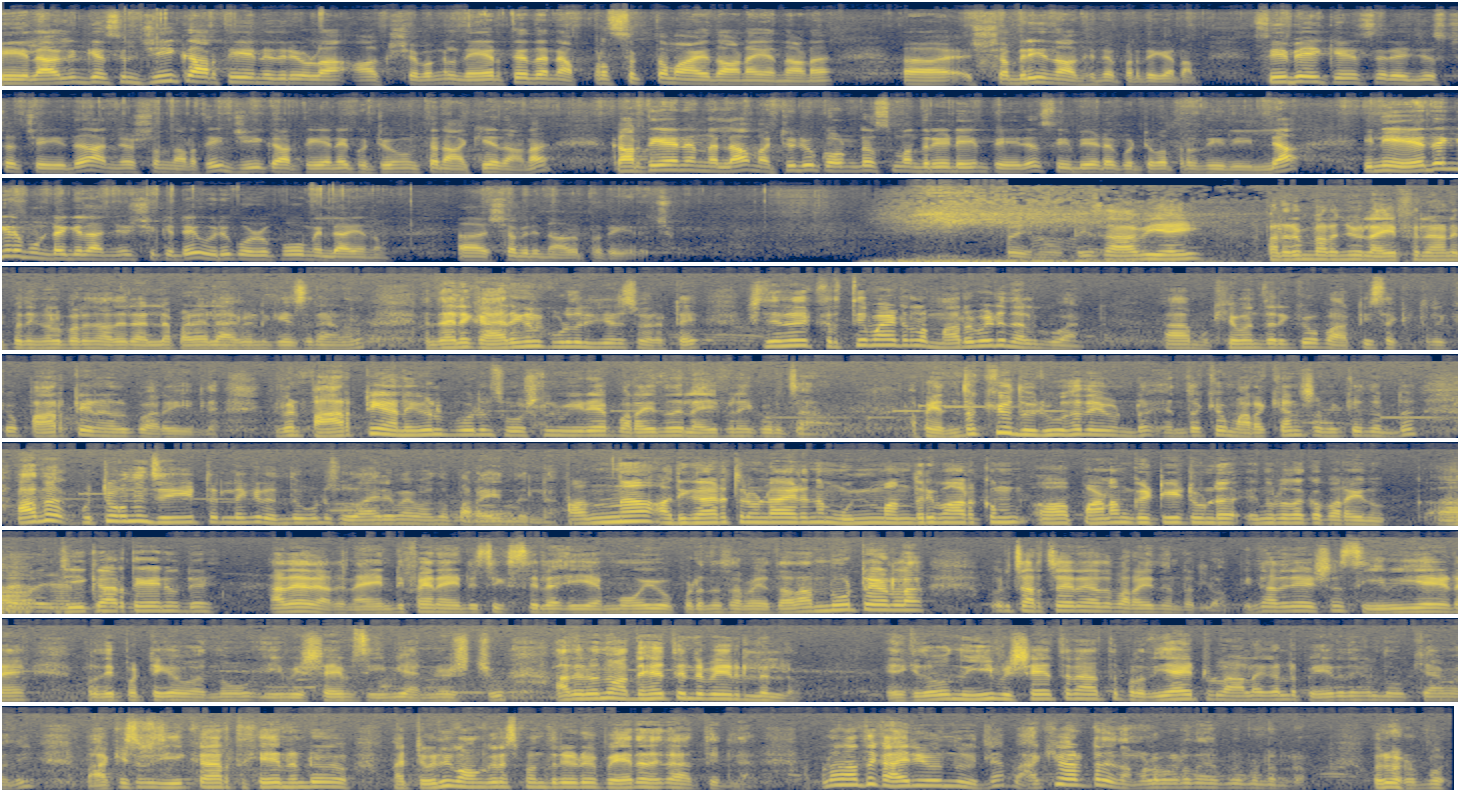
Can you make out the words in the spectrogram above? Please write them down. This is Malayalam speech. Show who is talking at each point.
Speaker 1: ഈ ലാവ്ലിൻ കേസിൽ ജി കാർത്തികനെതിരെയുള്ള ആക്ഷേപങ്ങൾ നേരത്തെ തന്നെ അപ്രസക്തമായതാണ് എന്നാണ് ശബരിനാഥിന്റെ പ്രതികരണം. C B I case register ചെയ്ത് അന്വേഷണം നടത്തി ജി കാർത്തികനെ കുറ്റവിമുക്തനാക്കിയതാണ്. കാർത്തികൻ എന്നല്ല മറ്റൊരു കോൺഗ്രസ് മന്ത്രിയുടെയും പേര് സി ബി ഐയുടെ കുറ്റപത്രത്തിൽ ഇല്ല ഇനി ഏതെങ്കിലും ഉണ്ടെങ്കിൽ അന്വേഷിക്കട്ടെ ഒരു കുഴപ്പവുമില്ല എന്നും ശബരിനാഥ് പ്രതികരിച്ചു.
Speaker 2: നോട്ടീസ് ആവിയായി. പലരും പറഞ്ഞു ലൈഫിലാണ് ഇപ്പോൾ നിങ്ങൾ പറഞ്ഞു അതിലല്ല പഴയ ലാവിൻ കേസിലാണ് എന്തായാലും കാര്യങ്ങൾ കൂടുതൽ ഡീറ്റെയിൽസ് വരട്ടെ. പക്ഷെ ഇതിന് കൃത്യമായിട്ടുള്ള മറുപടി നൽകുവാൻ മുഖ്യമന്ത്രിക്കോ പാർട്ടി സെക്രട്ടറിക്കോ പാർട്ടി അണികൾക്കോ അറിയില്ല. ഇവൻ പാർട്ടി അണികൾ പോലും സോഷ്യൽ മീഡിയ പറയുന്നത് ലൈഫിനെ കുറിച്ചാണ്. അപ്പോൾ എന്തൊക്കെയോ ദുരൂഹതയുണ്ട് എന്തൊക്കെയോ മറയ്ക്കാൻ ശ്രമിക്കുന്നുണ്ട്. അത് കുറ്റമൊന്നും ചെയ്തിട്ടില്ലെങ്കിൽ എന്തുകൊണ്ട് സുതാര്യമായി വന്ന് പറയുന്നില്ല?
Speaker 3: അന്ന് അധികാരത്തിലുണ്ടായിരുന്ന മുൻ മന്ത്രിമാർക്കും പണം കിട്ടിയിട്ടുണ്ട് എന്നുള്ളതൊക്കെ പറയുന്നു. ജി കാർത്തികേയൻ
Speaker 2: അതെ അതെ അതെ. നയന്റി ഫൈവ് നയന്റി സിക്സിൽ ഈ എം ഒ യു ഒപ്പിടുന്ന സമയത്ത് അത് അന്നൂട്ടെയുള്ള ഒരു ചർച്ച തന്നെ അത് പറയുന്നുണ്ടല്ലോ. പിന്നെ അതിനുശേഷം സി ബി ഐയുടെ പ്രതിപട്ടിക വന്നു. ഈ വിഷയം സി ബി അന്വേഷിച്ചു. അതിലൊന്നും അദ്ദേഹത്തിന്റെ പേരില്ലല്ലോ. എനിക്ക് തോന്നുന്നു ഈ വിഷയത്തിനകത്ത് പ്രതിയായിട്ടുള്ള ആളുകളുടെ പേര് നിങ്ങൾ നോക്കിയാൽ മതി. ബാക്കി ശ്രീ ജി കാർത്തികേയനുണ്ടോ മറ്റൊരു കോൺഗ്രസ് മന്ത്രിയുടെ പേര് അതിനകത്തില്ല. അപ്പോൾ അത് കാര്യമൊന്നുമില്ല. ബാക്കി വരട്ടെ നമ്മൾ ഇവിടെ ഉണ്ടല്ലോ. ഒരു കുഴപ്പം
